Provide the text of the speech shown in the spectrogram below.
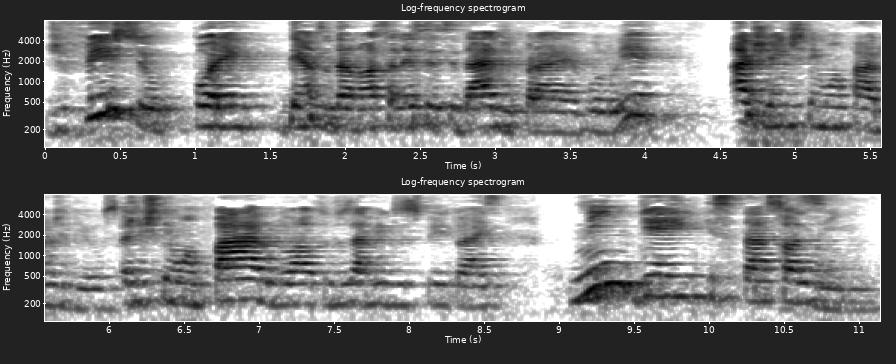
difícil, porém dentro da nossa necessidade para evoluir, a gente tem um amparo de Deus, a gente tem um amparo do alto dos amigos espirituais. Ninguém está sozinho.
